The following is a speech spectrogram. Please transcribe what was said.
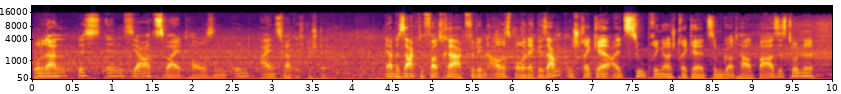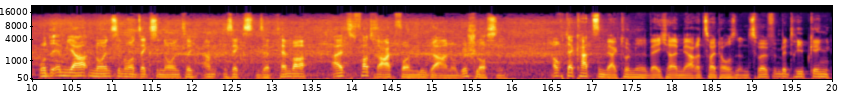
wurde dann bis ins Jahr 2001 fertiggestellt. Der besagte Vertrag für den Ausbau der gesamten Strecke als Zubringerstrecke zum Gotthard-Basistunnel wurde im Jahr 1996 am 6. September als Vertrag von Lugano geschlossen. Auch der Katzenbergtunnel, welcher im Jahre 2012 in Betrieb ging,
